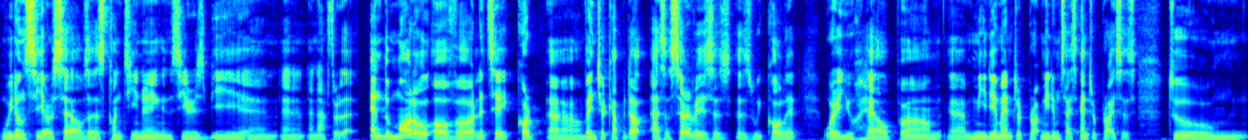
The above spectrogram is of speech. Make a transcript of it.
we don't see ourselves as continuing in Series B and, and, and after that. And the model of, uh, let's say, corp, uh, venture capital as a service, as, as we call it, where you help um, uh, medium enterprise, medium-sized enterprises to um,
